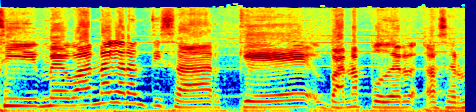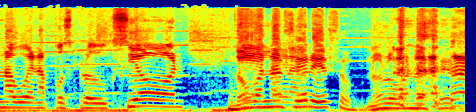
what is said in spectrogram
Si me van a garantizar que van a poder hacer una buena postproducción. No van a hacer eso, no lo van a hacer.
